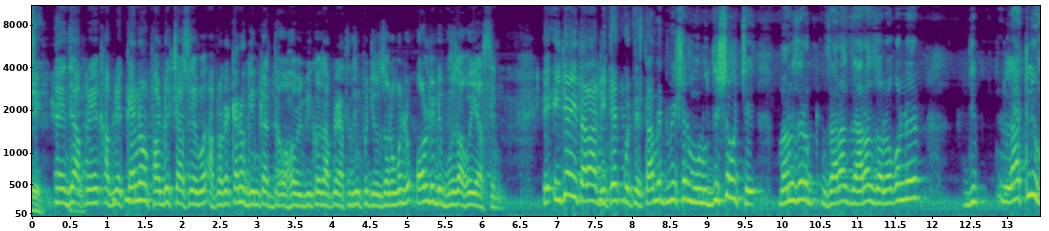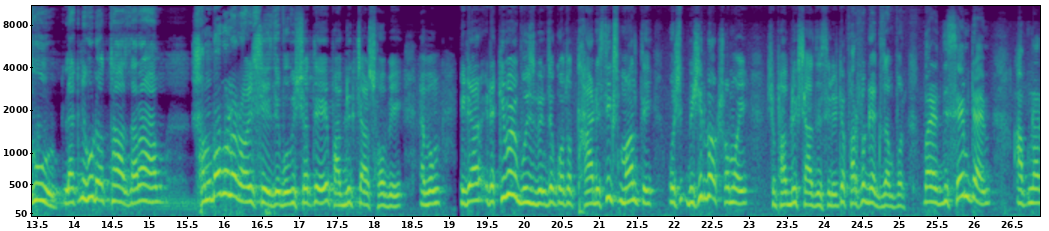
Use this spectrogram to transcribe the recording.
জি। হ্যাঁ, যে আপনি আপনি কেন পাবলিক চার্জে এবং আপনাকে কেন গ্রিন কার্ড দেওয়া হবে? বিকজ আপনি এতদিন পর্যন্ত জনগণের অলরেডি বোঝা হয়ে আছেন। এ- এইটাই তারা ডিটেক্ট করতেছে। টার্ম অ্যাডমিশনের মূল উদ্দেশ্য হচ্ছে মানুষের যারা যারা জনগণের লাইকলিহুড লাইকলিহুড অর্থাৎ যারা সম্ভাবনা রয়েছে যে ভবিষ্যতে পাবলিক চার্জ হবে এবং এটা এটা কীভাবে বুঝবেন যে গত থার্টি সিক্স মান্থে বেশিরভাগ সময় সে পাবলিক চার্জ ছিল? এটা perfect example but at the same time আপনার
